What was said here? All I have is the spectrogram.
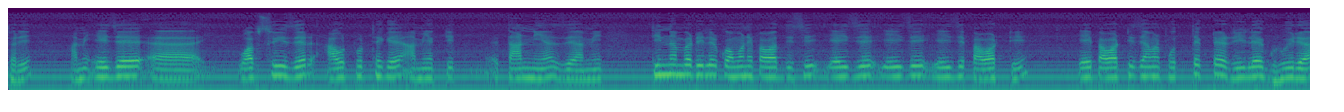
সরি আমি এই যে ওয়াপ সুইচের আউটপুট থেকে আমি একটি তার নিয়ে যে আমি তিন নাম্বার রিলের কমনে পাওয়ার দিছি, এই যে এই যে এই যে পাওয়ারটি এই পাওয়ারটি যে আমার প্রত্যেকটা রিলে ঘুইরা,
